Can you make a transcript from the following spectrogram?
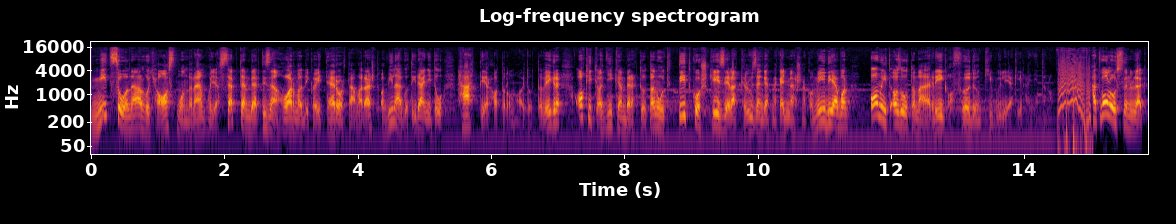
Mit szólnál, hogyha azt mondanám, hogy a szeptember 13-ai terrortámadást a világot irányító háttérhatalom hajtotta végre, akik a gyík emberektől tanult titkos kézjelekkel üzengetnek egymásnak a médiában, amit azóta már rég a földön kívüliek irányítanak. Hát valószínűleg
